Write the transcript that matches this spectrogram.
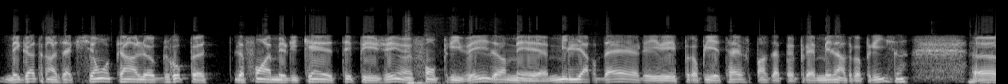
méga transaction quand le groupe le fonds américain TPG, un fonds privé, là, mais milliardaire et propriétaire, je pense, d'à peu près 1000 entreprises. Euh,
